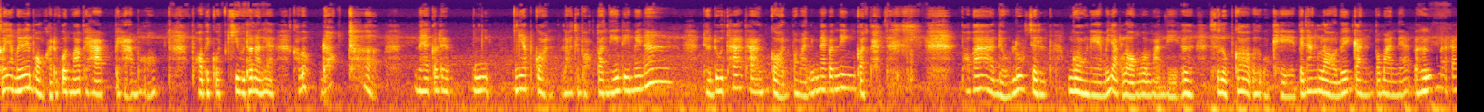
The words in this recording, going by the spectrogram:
ก็ยังไม่ได้บอกค่ะทุกคนว่าไปหาไปหาหมอ พอไปกดคิวเท่านั้นแหละเขาบอกด็อกเตอร์แม่ก็เลย เงียบก่อน เราจะบอกตอนนี้ดีไหมนะ เดี๋ยวดูท่าทางก่อนประมาณนี้แม่ก็นิ่งก่อนแบบนึงเพราะว่าเดี๋ยวลูกจะงองแงไม่อยากลองประมาณนี้ เออ สรุปก็เออโอเค ไปนั่งรอด้วยกันประมาณเนี้ยเออนะคะ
